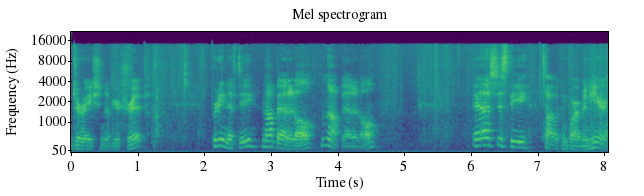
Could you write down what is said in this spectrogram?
duration of your trip. Pretty nifty. Not bad at all. Not bad at all. And that's just the top compartment here.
